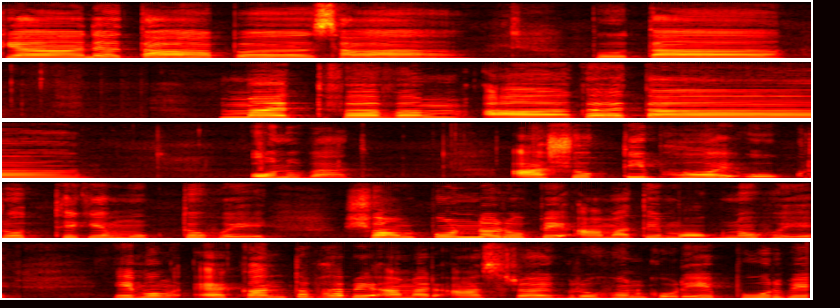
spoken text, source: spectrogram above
ज्ञानतापसा पुता মধ্বম আগতা অনুবাদ আসক্তি ভয় ও ক্রোধ থেকে মুক্ত হয়ে সম্পূর্ণরূপে আমাতে মগ্ন হয়ে এবং একান্তভাবে আমার আশ্রয় গ্রহণ করে পূর্বে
